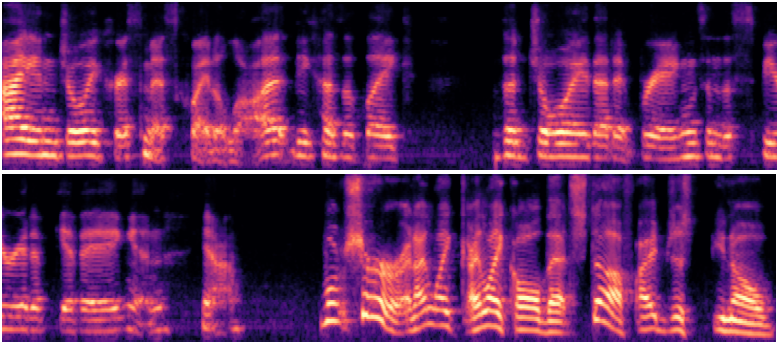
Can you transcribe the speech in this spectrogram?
I enjoy Christmas quite a lot because of like the joy that it brings and the spirit of giving and yeah well sure and i like i like all that stuff i just you know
